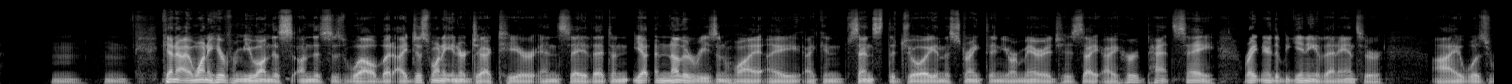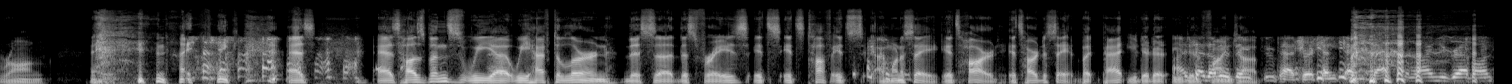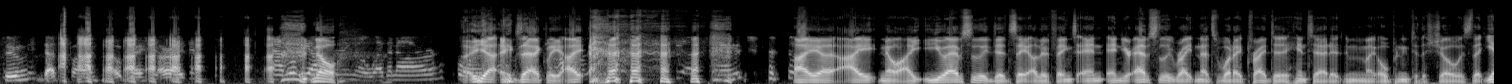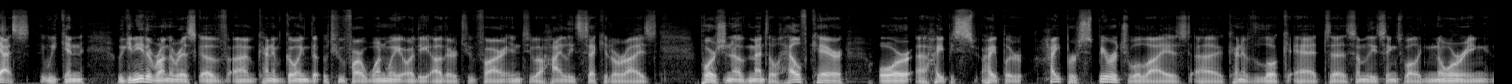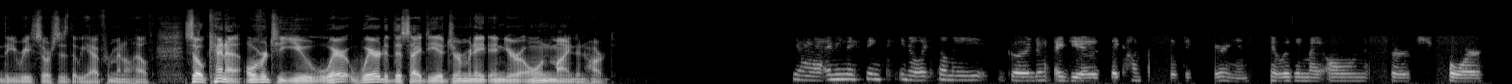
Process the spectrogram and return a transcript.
Hmm. Hmm. Ken, I want to hear from you on this on this as well, but I just want to interject here and say that an, yet another reason why I, I can sense the joy and the strength in your marriage is I, I heard Pat say right near the beginning of that answer, I was wrong. and I think as as husbands, we uh, we have to learn this uh, this phrase. It's it's tough. It's I want to say it's hard. It's hard to say it. But Pat, you did it. You I did a fine job. too, Patrick. And, and that's the line you grab onto. That's fine. Okay. All right. no. webinar. yeah, exactly. I I, uh, I, no, I, you absolutely did say other things, and and you're absolutely right, and that's what I tried to hint at it in my opening to the show is that yes, we can we can either run the risk of um, kind of going the, too far one way or the other, too far into a highly secularized portion of mental health care, or a hyper hyper, hyper spiritualized uh, kind of look at uh, some of these things while ignoring the resources that we have for mental health. So, Kenna, over to you. Where where did this idea germinate in your own mind and heart? Yeah, I mean, I think, you know, like so many good ideas, they come from lived experience. It was in my own search for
